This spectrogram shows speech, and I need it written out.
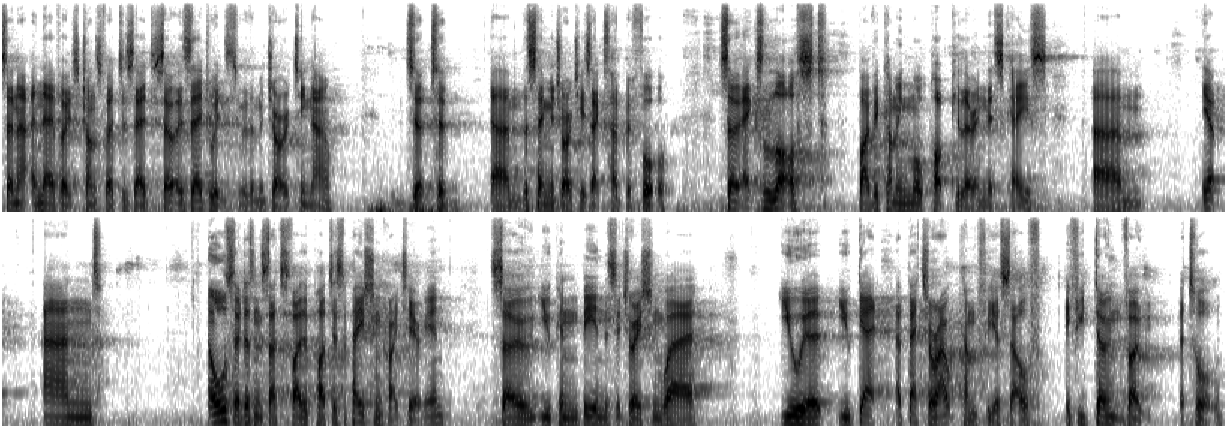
So now, and their votes transfer to Z. So Z wins with a majority now, to, to um, the same majority as X had before. So X lost by becoming more popular in this case. Um, yep. And also doesn't satisfy the participation criterion. So you can be in the situation where you, uh, you get a better outcome for yourself if you don't vote at all.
